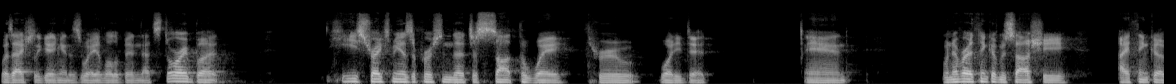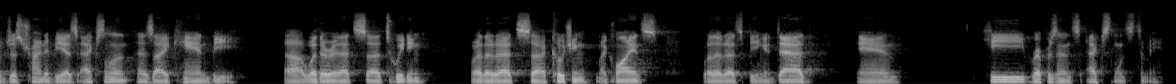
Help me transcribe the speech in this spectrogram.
was actually getting in his way a little bit in that story, but he strikes me as a person that just sought the way through what he did. And whenever I think of Musashi, I think of just trying to be as excellent as I can be, uh, whether that's uh, tweeting whether that's uh, coaching my clients, whether that's being a dad. And he represents excellence to me.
